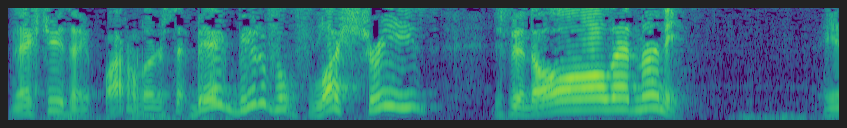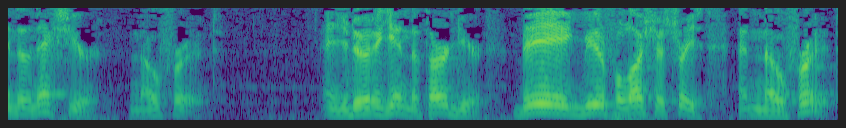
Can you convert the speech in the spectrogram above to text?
Next year you think, well, I don't understand. Big, beautiful, lush trees. You spend all that money. End of the next year, no fruit. And you do it again the third year. Big, beautiful, luscious trees, and no fruit.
